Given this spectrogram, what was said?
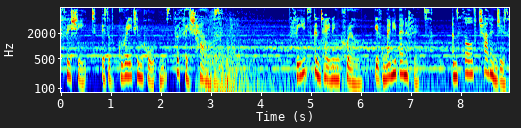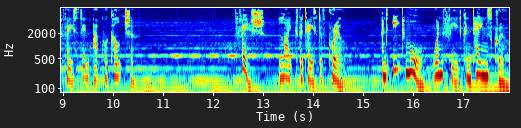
fish eat is of great importance for fish health. Feeds containing krill give many benefits and solve challenges faced in aquaculture. Fish like the taste of krill and eat more when feed contains krill.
